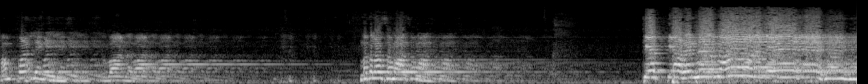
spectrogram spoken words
ہم پڑھ لیں گے۔ سبحان اللہ۔ مطلب سماج میں۔ کہ پڑھنے والے ہیں۔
